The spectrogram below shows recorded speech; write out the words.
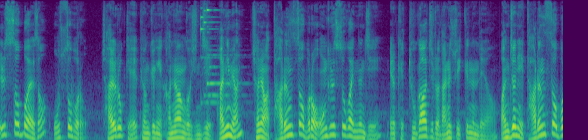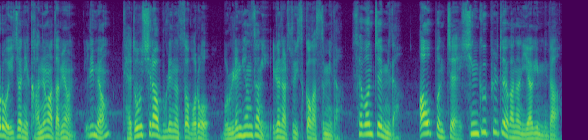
1서버에서 5서버로 자유롭게 변경이 가능한 것인지 아니면 전혀 다른 서버로 옮길 수가 있는지 이렇게 두 가지로 나뉠 수 있겠는데요. 완전히 다른 서버로 이전이 가능하다면 일명 대도시라 불리는 서버로 몰림 현상이 일어날 수 있을 것 같습니다. 세 번째입니다. 아홉 번째 신규 필드에 관한 이야기입니다.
